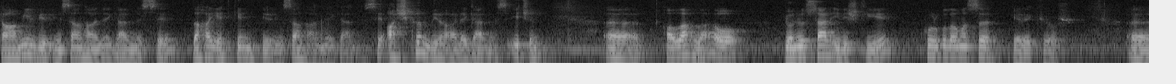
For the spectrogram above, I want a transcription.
kamil bir insan haline gelmesi, daha yetkin bir insan haline gelmesi, aşkın bir hale gelmesi için e, Allah'la o gönülsel ilişkiyi kurgulaması gerekiyor. Ee,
